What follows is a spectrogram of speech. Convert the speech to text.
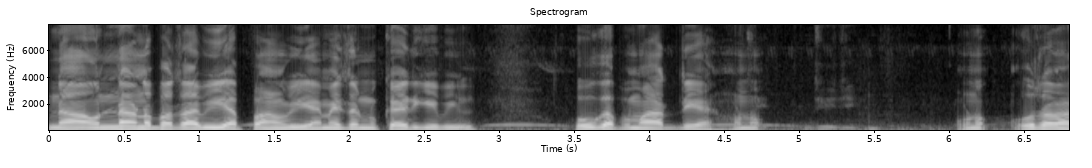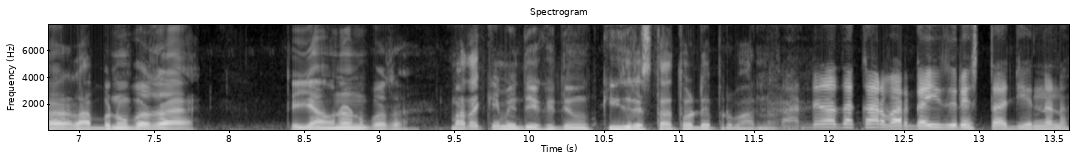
ਨਾ ਉਹਨਾਂ ਨੂੰ ਪਤਾ ਵੀ ਆਪਾਂ ਵੀ ਐਵੇਂ ਤੈਨੂੰ ਕਹਿ ਦਈਏ ਵੀ ਉਹ ਗੱਪ ਮਾਰਦੇ ਆ। ਹੁਣ ਜੀ ਜੀ। ਹੁਣ ਉਹ ਤਾਂ ਰੱਬ ਨੂੰ ਪਤਾ ਹੈ ਤੇ ਜਾਂ ਉਹਨਾਂ ਨੂੰ ਪਤਾ ਹੈ। ਮਾਤਾ ਕਿਵੇਂ ਦੇਖਦੇ ਹੋ? ਕੀ ਰਿਸ਼ਤਾ ਤੁਹਾਡੇ ਪਰਿਵਾਰ ਨਾਲ? ਸਾਡੇ ਨਾਲ ਤਾਂ ਘਰ ਵਰਗਾ ਹੀ ਰਿਸ਼ਤਾ ਜੀ ਇਹਨਾਂ ਨਾਲ।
